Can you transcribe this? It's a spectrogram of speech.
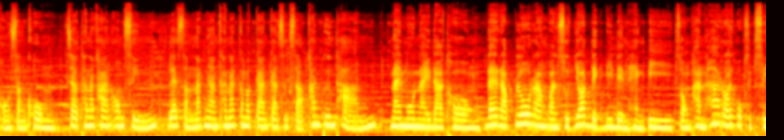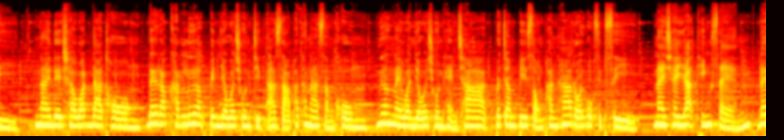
ของสังคม จากธนาคารออมสิน และสำนักงานคณะกรรมการการศึกษาขั้นพื้นฐาน นายโมนายดาทอง ได้รับโล่รางวัลสุดยอดเด็กดีเด่นแห่งปี 2564นายเดชวัฒน์ดาทอง ได้รับคัดเลือกเป็นเยาวชนจิตอาสาพัฒนาสังคม เนื่องในวันเยาวชนแห่งชาติ ประจำปี 2564 นายชัยยะทิ้งแสน ได้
